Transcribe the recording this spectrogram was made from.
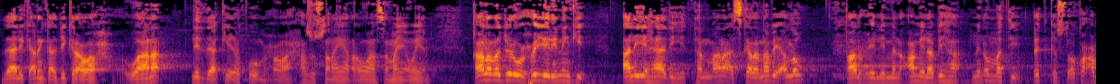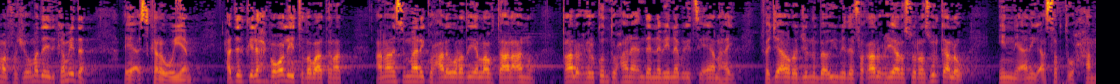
dalika arrinkaa dikra waana lidaakina kuwa muxuu ali haadihi tan mana iskale nabi allow. Qala wuxuu liman camila biha min ummatii cid ku camal fasho ummadaydi ka mid a ayaa iskale weeyaan. Xadiidka lix boqol iyo toddobaatanaad can anas malik waxaa radi wuxu yhi kuntu waxaan cinda nabiy nabigiisa ayaan ahay fajaءa rajulun baa u yimid faqala ya rasul rsulka allow inii aniga asabtu waxaan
